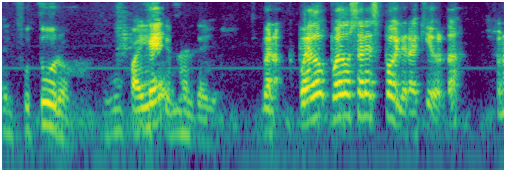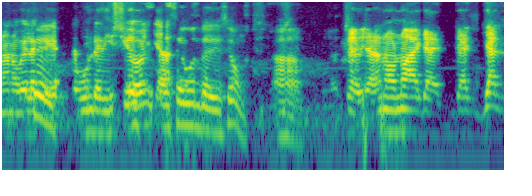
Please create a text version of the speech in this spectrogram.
el futuro en un país que no es el de ellos. Bueno, puedo, puedo ser spoiler aquí, ¿verdad? Es una novela que es segunda edición. ya, segunda edición. Ajá. Ya, no, no, ya, ya, ya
